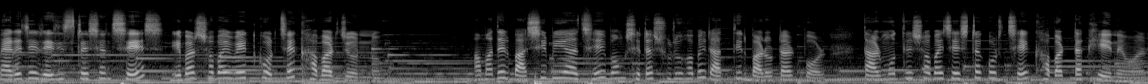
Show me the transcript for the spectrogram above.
ম্যারেজের রেজিস্ট্রেশন শেষ এবার সবাই ওয়েট করছে খাবার জন্য। আমাদের বাসি বিয়ে আছে এবং সেটা শুরু হবে রাত্রির বারোটার পর। তার মধ্যে সবাই চেষ্টা করছে খাবারটা খেয়ে নেওয়ার।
